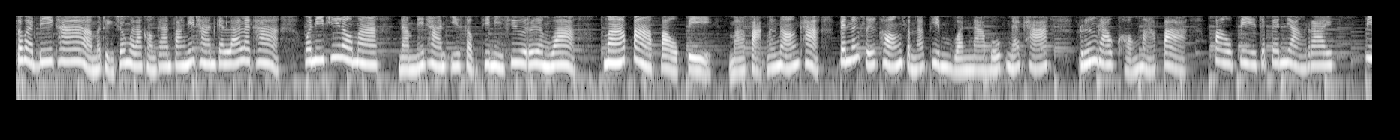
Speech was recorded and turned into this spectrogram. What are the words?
สวัสดีค่ะ มาถึงช่วงเวลาของการฟังนิทานกันแล้วล่ะค่ะ วันนี้พี่เรามานำนิทานอีสบที่มีชื่อเรื่องว่าม้าป่าเป่าปีมาฝากน้องๆค่ะ เป็นหนังสือของสำนักพิมพ์วันนาบุ๊กนะคะ เรื่องราวของหมาป่า เป่าปีจะเป็นอย่างไร มี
